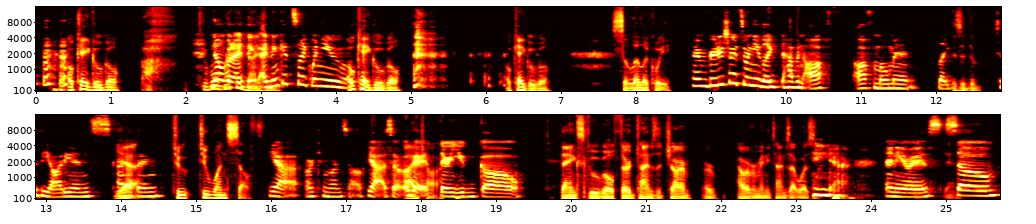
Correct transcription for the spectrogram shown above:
okay, Google. Ugh, no, but I think recognize I think it's like when you. Okay, Google. okay, Google. Soliloquy. I'm pretty sure it's when you like have an off off moment, like Is it the, to the audience kind Yeah. of thing. to to oneself? Yeah, or to oneself. Yeah. So okay, there you go. Thanks, Google. Third time's the charm, or however many times that was. yeah. Anyways, Damn. so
